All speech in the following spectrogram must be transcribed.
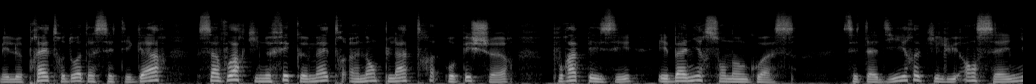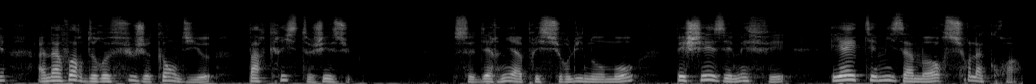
Mais le prêtre doit à cet égard savoir qu'il ne fait que mettre un emplâtre au pécheur pour apaiser et bannir son angoisse, c'est-à-dire qu'il lui enseigne à n'avoir de refuge qu'en Dieu par Christ Jésus. Ce dernier a pris sur lui nos maux, péchés et méfaits, et a été mis à mort sur la croix.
